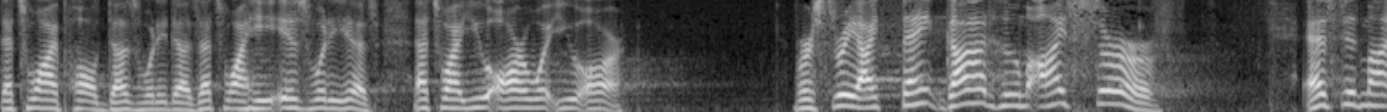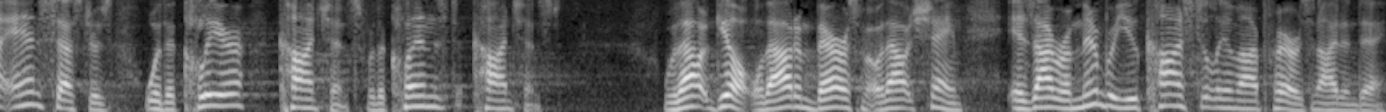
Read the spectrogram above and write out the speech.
That's why Paul does what he does. That's why he is what he is. That's why you are what you are. Verse 3 I thank God whom I serve, as did my ancestors, with a clear conscience, with a cleansed conscience, without guilt, without embarrassment, without shame, as I remember you constantly in my prayers night and day.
